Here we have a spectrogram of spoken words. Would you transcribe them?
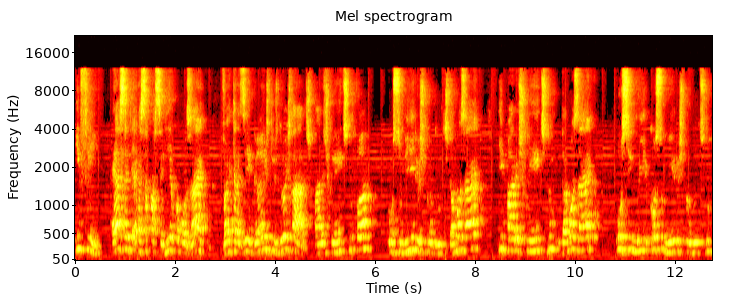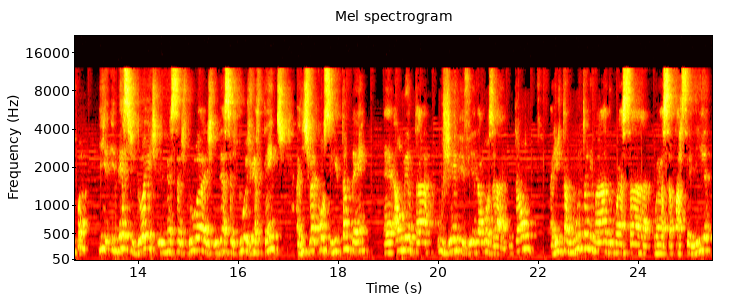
Enfim, essa, essa parceria com a Mosaico vai trazer ganhos dos dois lados, para os clientes do PAN consumirem os produtos da Mosaico e para os clientes do, da Mosaico consumir, consumir os produtos do PAN. E, e nesses dois, e nessas duas, e dessas duas vertentes, a gente vai conseguir também é, aumentar o GMV da Mosaico. Então, a gente está muito animado com essa, com essa parceria,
